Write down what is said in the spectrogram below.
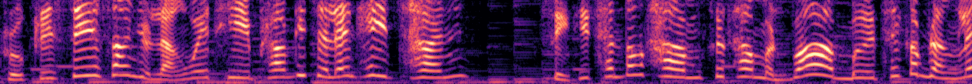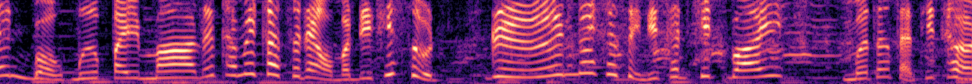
ครูคริสซี่ซ่อนอยู่หลังเวทีพร้อมที่จะเล่นให้ฉัน สิ่งที่ฉันต้องทำคือทำเหมือนว่ามือฉันกำลังเล่นโบกมือไปมา และทำให้การแสดงออกมาดีที่สุด หรือนั่นคือสิ่งที่ฉันคิดไว้ เมื่อตั้งแต่ที่เธอ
